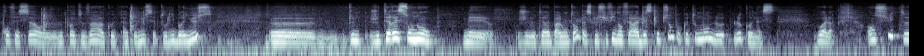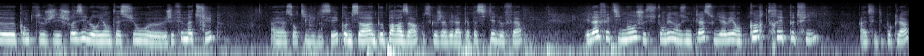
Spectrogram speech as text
professeur, euh, le poète vin, a, connu cet Olibrius. Euh, je, tairai son nom, mais euh, je ne le tairai pas longtemps parce qu'il suffit d'en faire la description pour que tout le monde le connaisse. Voilà. Ensuite, euh, quand j'ai choisi l'orientation, euh, j'ai fait maths sup à la sortie du lycée, comme ça, un peu par hasard, parce que j'avais la capacité de le faire. Et là, effectivement, je suis tombée dans une classe où il y avait encore très peu de filles à cette époque-là.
